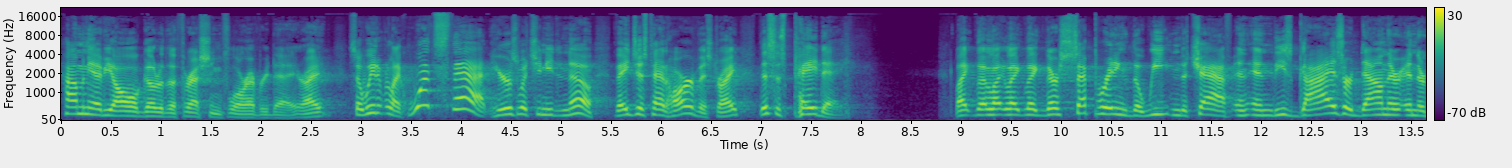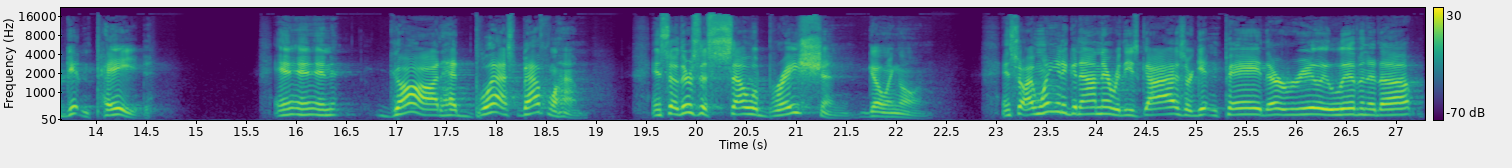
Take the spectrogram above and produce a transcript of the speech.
how many of y'all go to the threshing floor every day, right? So we were like, what's that? Here's what you need to know. They just had harvest, right? This is payday. Like, like, like, like they're separating the wheat and the chaff, and, and these guys are down there and they're getting paid. And, and, and God had blessed Bethlehem. And so there's this celebration going on. And so I want you to go down there where these guys are getting paid, they're really living it up.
